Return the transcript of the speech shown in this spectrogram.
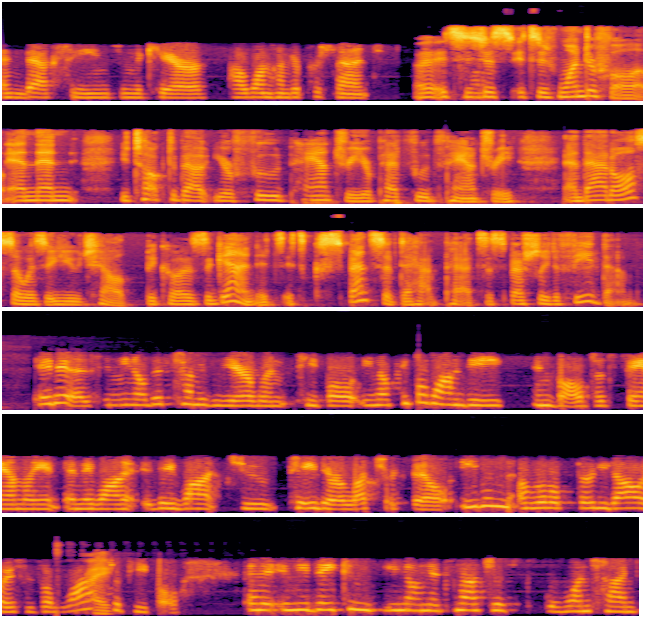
and vaccines and the care, uh, 100%. Uh, it's just it's just wonderful. And then you talked about your food pantry, your pet food pantry, and that also is a huge help because again, it's it's expensive to have pets, especially to feed them. It is. And you know, this time of year when people, you know, people want to be involved with family and they want they want to pay their electric bill. Even a little $30 is a lot right. to people. And, it, and they can, you know, and it's not just a one-time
